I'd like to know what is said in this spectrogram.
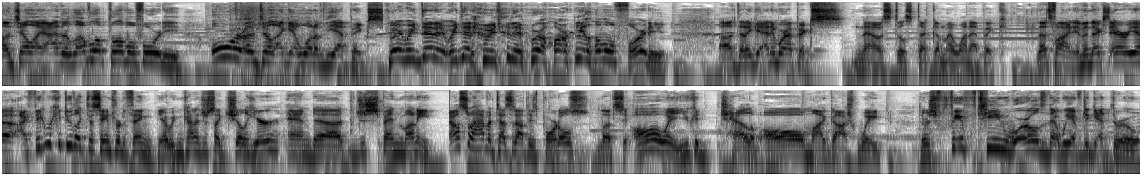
until I either level up to level 40 or until I get one of the epics. Wait, we did it, we did it, we did it. We're already level 40. Uh, did I get any more epics? No, still stuck on my one epic. That's fine. In the next area, I think we could do like the same sort of thing. Yeah, we can kind of just like chill here and uh, just spend money. I also haven't tested out these portals. Let's see. Oh, wait, you could tell. them. Oh my gosh, wait. There's 15 worlds that we have to get through.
